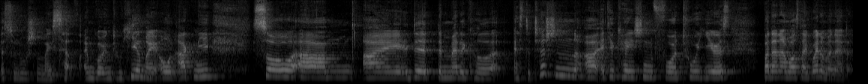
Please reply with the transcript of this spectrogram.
a solution myself. I'm going to heal my own acne. So um, I did the medical esthetician uh, education for two years, but then I was like, wait a minute,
